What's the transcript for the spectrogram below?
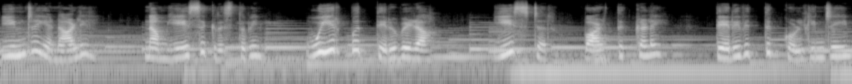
இன்றைய நாளில் நம் இயேசு கிறிஸ்துவின் உயிர்ப்பு திருவிழா ஈஸ்டர் வாழ்த்துக்களை தெரிவித்துக் கொள்கின்றேன்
